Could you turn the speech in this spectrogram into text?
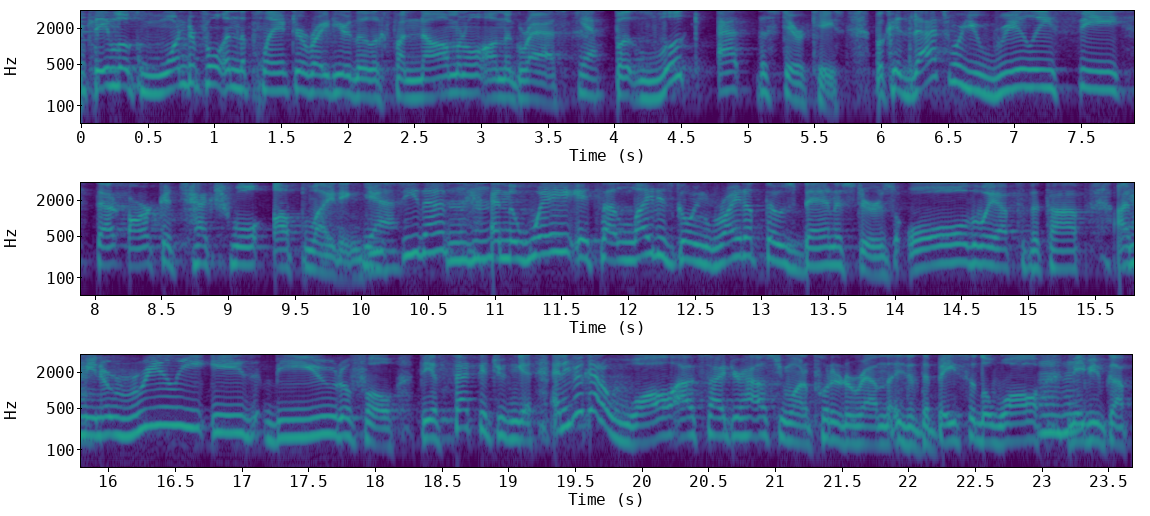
Okay. They look wonderful in the planter right here. They look phenomenal on the grass. Yeah. But look at the staircase because that's where you really see that architectural uplighting. Do yeah. you see that? Mm -hmm. And the way it's that light is going right up those banisters all the way up to the top. Yeah. I mean, it really is beautiful, the effect that you can get. And if you've got a wall outside your house, you want to put it around the, the base of the wall, mm -hmm. maybe you've got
